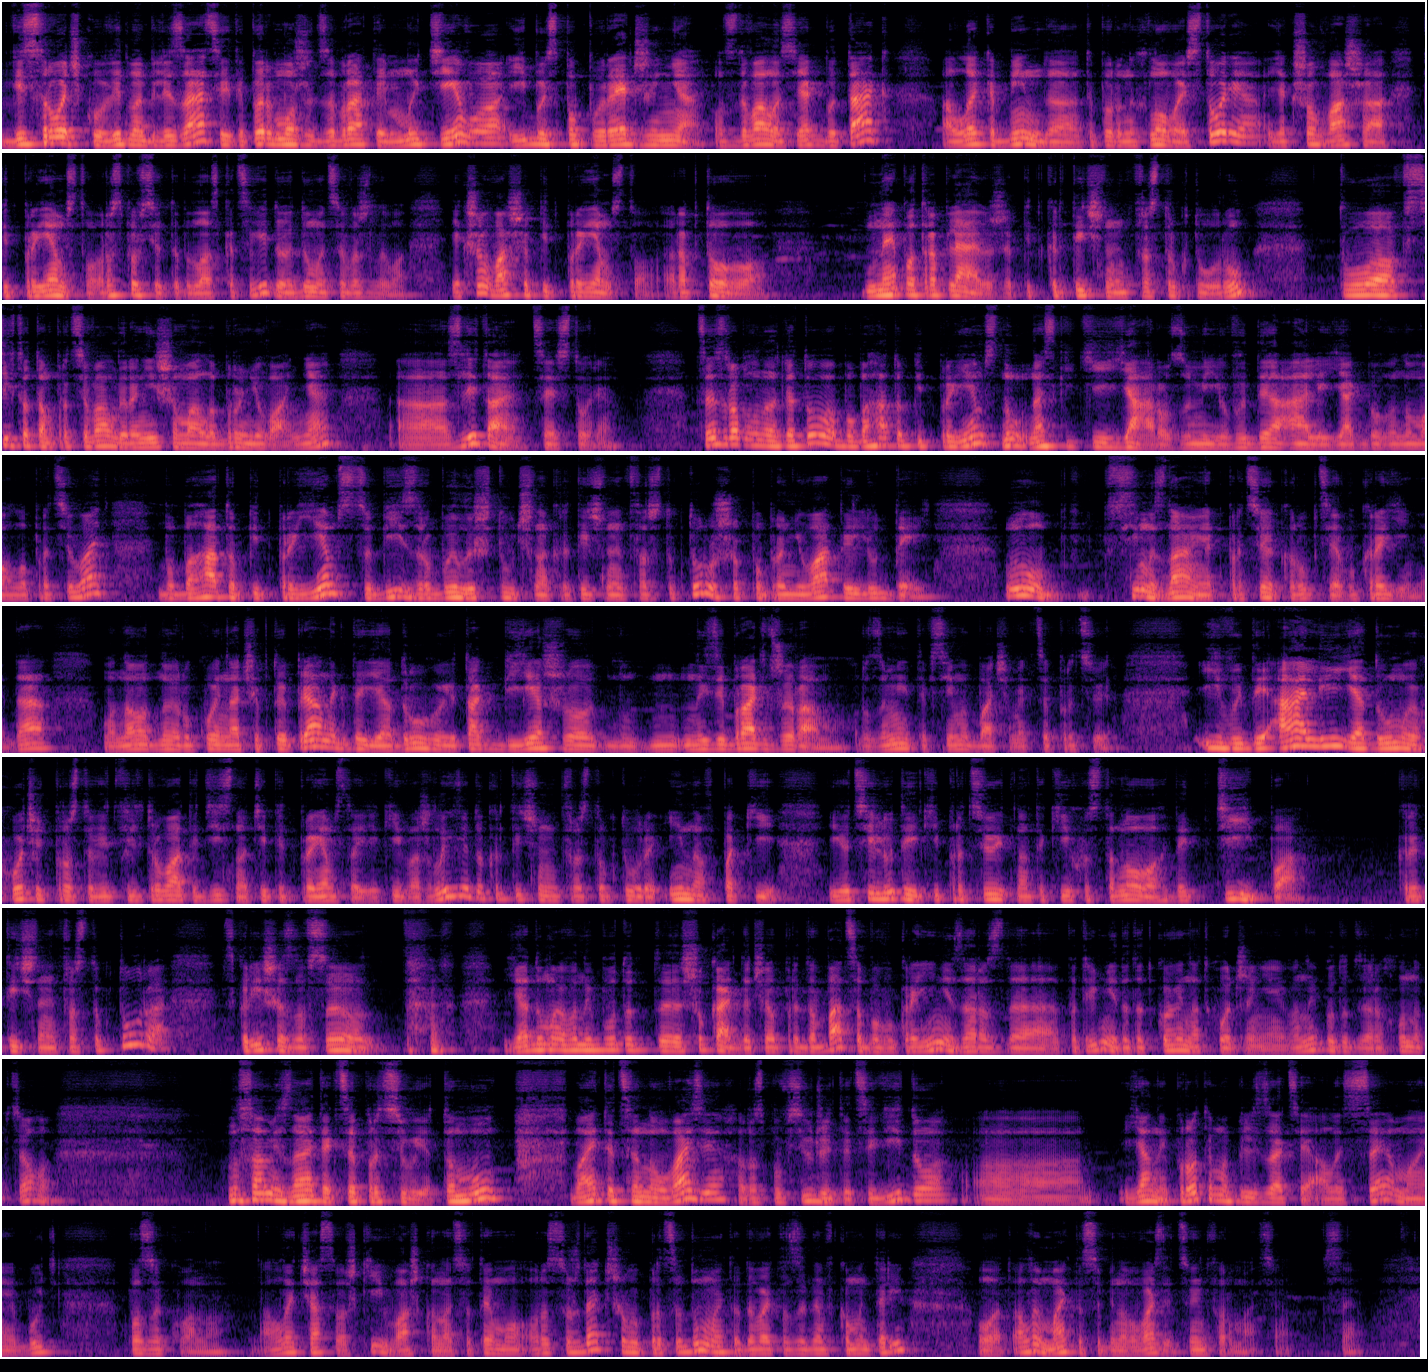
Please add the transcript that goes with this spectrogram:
відсрочку від мобілізації тепер можуть забрати миттєво і без попередження. От здавалося, як би так, але Кабмін тепер у них нова історія. Якщо ваше підприємство, розповсюдьте, будь ласка, це відео, я думаю, це важливо. Якщо ваше підприємство раптово не потрапляє вже під критичну інфраструктуру, то всі, хто там працювали раніше, мали бронювання, злітає ця історія. Це зроблено для того, бо багато підприємств, ну наскільки я розумію, в ідеалі як би воно могло працювати, бо багато підприємств собі зробили штучно критичну інфраструктуру, щоб побронювати людей. Ну, всі ми знаємо, як працює корупція в Україні. Да? Вона одною рукою, начебто, і пряник дає, а другою так б'є, що ну, не зібрати вже раму. Розумієте, всі ми бачимо, як це працює. І в ідеалі, я думаю, хочуть просто відфільтрувати дійсно ті підприємства, які важливі до критичної інфраструктури, і навпаки. І оці люди, які працюють на таких установах, де типа критична інфраструктура, скоріше за все, я думаю, вони будуть е, шукати до чого придбатися, бо в Україні зараз потрібні додаткові надходження, і вони будуть за рахунок цього. Ну, самі знаєте, як це працює. Тому майте це на увазі, розповсюджуйте це відео. Я не проти мобілізації, але все має бути по закону. Але час важкий, важко на цю тему розсуждати. Що ви про це думаєте? Давайте зайдемо в коментарі. От, але майте собі на увазі цю інформацію. Все.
